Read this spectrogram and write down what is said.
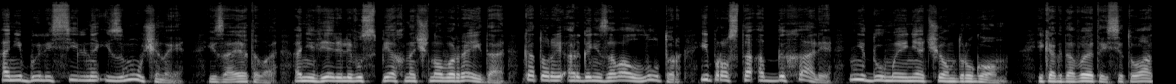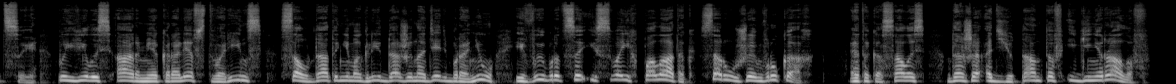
они были сильно измучены. Из-за этого они верили в успех ночного рейда, который организовал Лутер, и просто отдыхали, не думая ни о чем другом. И когда в этой ситуации появилась армия королевства Ринс, солдаты не могли даже надеть броню и выбраться из своих палаток с оружием в руках. Это касалось даже адъютантов и генералов.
